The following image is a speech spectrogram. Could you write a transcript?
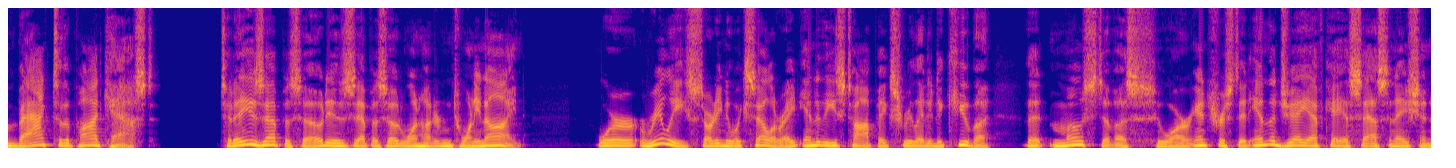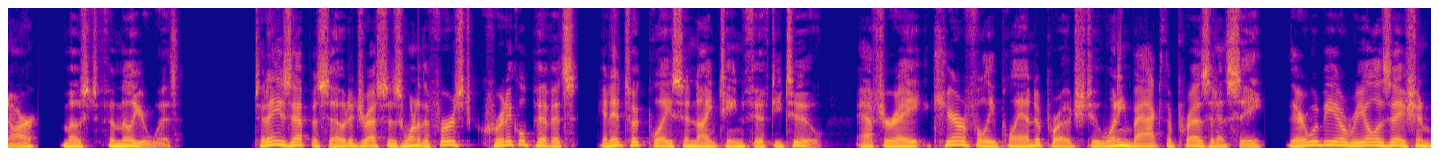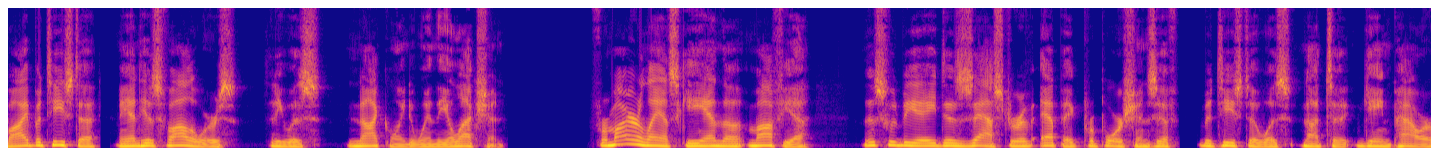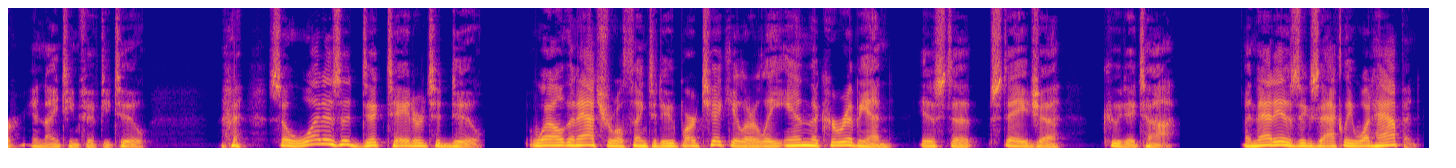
Welcome back to the podcast. Today's episode is episode 129. We're really starting to accelerate into these topics related to Cuba that most of us who are interested in the JFK assassination are most familiar with. Today's episode addresses one of the first critical pivots, and it took place in 1952. After a carefully planned approach to winning back the presidency, there would be a realization by Batista and his followers that he was not going to win the election. For Meyer Lansky and the Mafia, this would be a disaster of epic proportions if Batista was not to gain power in 1952. so, what is a dictator to do? Well, the natural thing to do, particularly in the Caribbean, is to stage a coup d'etat. And that is exactly what happened.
